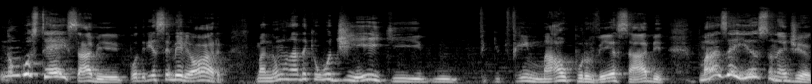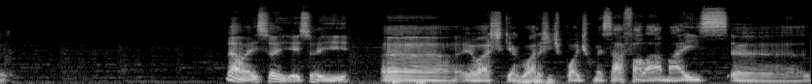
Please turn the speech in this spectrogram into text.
Não gostei, sabe? Poderia ser melhor, mas não nada que eu odiei, que fiquei mal por ver, sabe? Mas é isso, né, Diego? Não, é isso aí, é isso aí. Uh, eu acho que agora a gente pode começar a falar mais uh,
